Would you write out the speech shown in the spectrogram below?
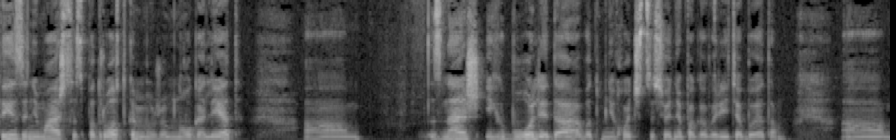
ты занимаешься с подростками уже много лет, а, знаешь их боли, да, вот мне хочется сегодня поговорить об этом. А,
